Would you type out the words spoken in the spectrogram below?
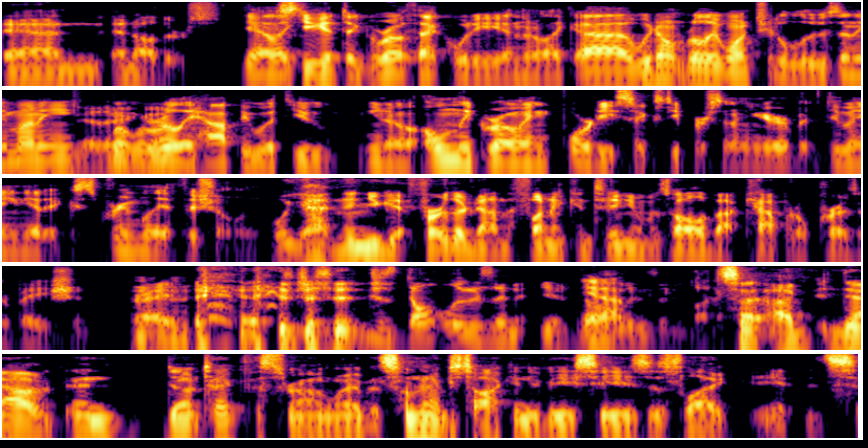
and and others. Yeah, like you get to growth equity, and they're like, uh, "We don't really want you to lose any money, Yeah, but we're go. really happy with you, you know, only growing 40, 60 percent a year, but doing it extremely efficiently." Well, yeah, and then you get further down the funding continuum. It's all about capital preservation, right? It's just just don't lose any, you know, don't Mm-hmm. Yeah. lose any money. So I, now, and don't take this the wrong way, but sometimes talking to VCs is like it's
